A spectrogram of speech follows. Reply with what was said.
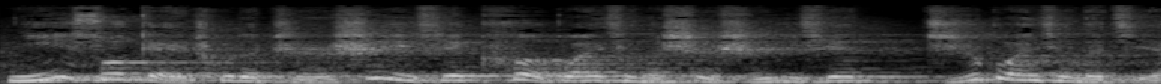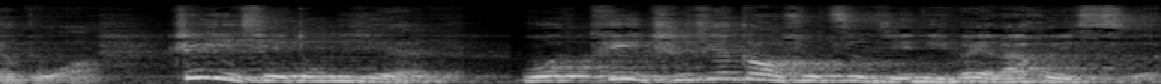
你所给出的只是一些客观性的事实，一些直观性的结果。这些东西，我可以直接告诉自己，你未来会死。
